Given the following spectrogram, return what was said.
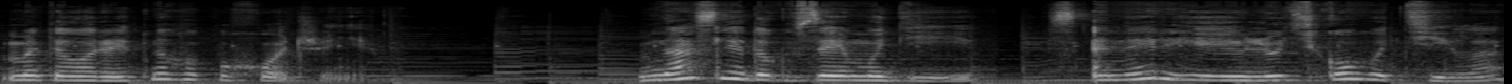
метеоритного походження. Внаслідок взаємодії з енергією людського тіла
